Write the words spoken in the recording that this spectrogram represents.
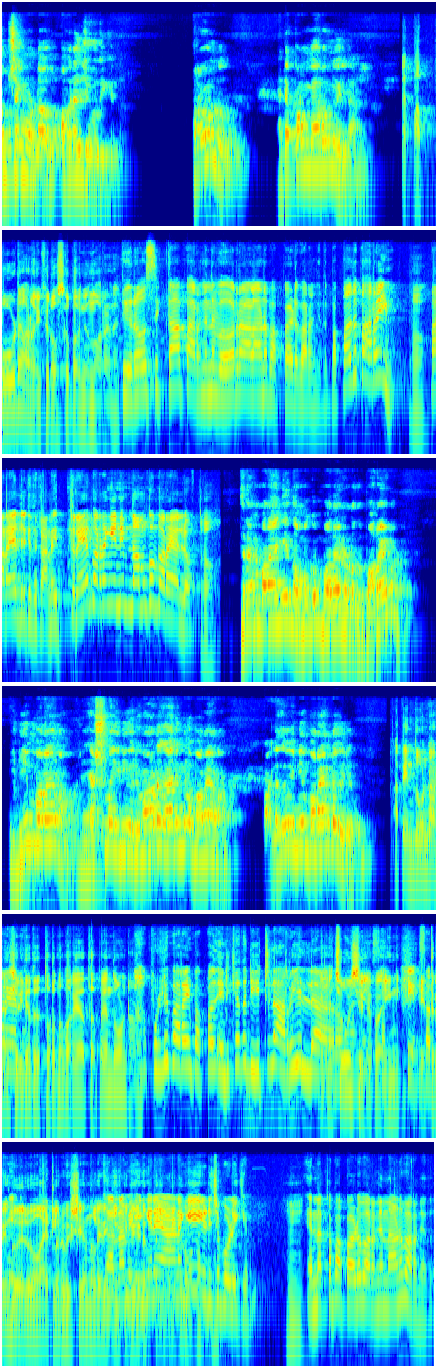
സംശയങ്ങളുണ്ടാകുന്നു അവരത് ചോദിക്കുന്നു. അത്രേ ഉള്ളൂ. അതിന്റെ അപ്പുറം വേറൊന്നുമില്ല ഒന്നുമില്ല പപ്പോടാണോ ഫിറോസ് ഫിറോസ്ക്ക് പറഞ്ഞു പറയണത് ഫിറോസിക്ക പറഞ്ഞത് വേറൊരാളാണ് പപ്പയോട് പറഞ്ഞത്. പപ്പ അത് പറയും. പറയാതിരിക്കുന്നത് കാരണം ഇത്രയും പറഞ്ഞ ഇനി നമുക്കും പറയാലോ. ഇത്തരം പറയാമെങ്കിൽ നമുക്കും പറയാനുള്ളത്. പറയണം. ഇനിയും പറയണം. രേഷ്മ ഇനി ഒരുപാട് കാര്യങ്ങൾ പറയണം. പലതും ഇനിയും പറയേണ്ടി വരും. അപ്പൊ എന്തുകൊണ്ടാണ് ശരിക്കും അത് തുറന്നു പറയാത്തപ്പോ എന്തുകൊണ്ടാണ്? പുള്ളി പറയും പപ്പ എനിക്കത് ഡീറ്റെയിൽ അറിയില്ല. ചോദിച്ചില്ല. ഇത്രയും ഗൗരവമായിട്ടുള്ള ഒരു വിഷയം ഇങ്ങനെയാണെങ്കിൽ ഇടിച്ചു പൊളിക്കും. എന്നൊക്കെ പപ്പയോട് പറഞ്ഞെന്നാണ് പറഞ്ഞത്.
